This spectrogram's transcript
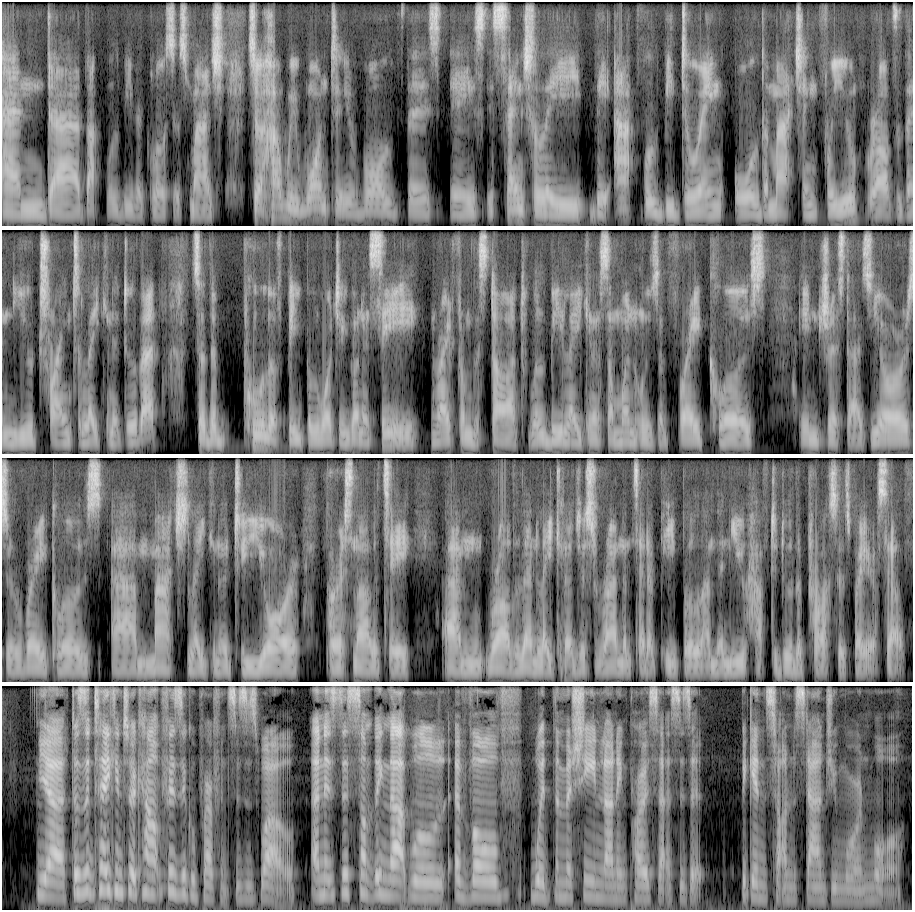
and uh, that will be the closest match. So how we want to evolve this is essentially the app will be doing all the matching for you rather than you trying to like you know do that. So the pool of people, what you're going to see right from the start, will be like you know someone who's a very close interest as yours or very close um, match like you know to your personality um, rather than like you know just random set of people and then you have to do the process by yourself yeah. Does it take into account physical preferences as well? And is this something that will evolve with the machine learning process as it begins to understand you more and more?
